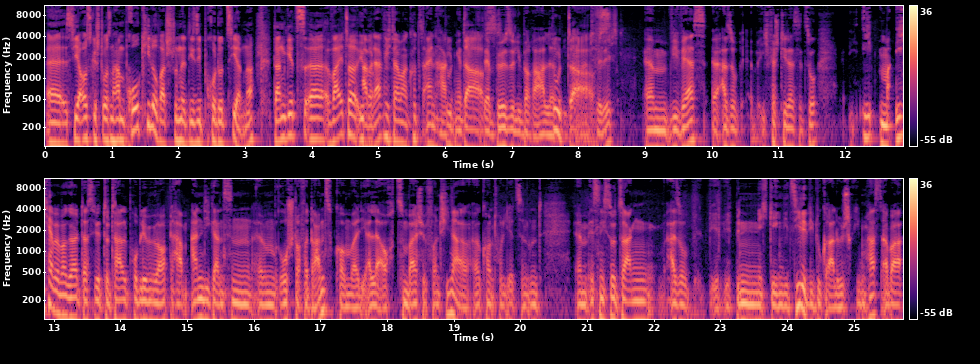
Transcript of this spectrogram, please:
äh, sie ausgestoßen haben pro Kilowattstunde, die sie produzieren. Dann geht's äh, weiter über. Aber darf ich da mal kurz einhaken? Du Jetzt darfst. Der böse Liberale. Du darfst. Natürlich. Ähm, wie wär's? Äh, also ich verstehe das jetzt so. Ich, ich habe immer gehört, dass wir totale Probleme überhaupt haben, an die ganzen ähm, Rohstoffe dranzukommen, weil die alle auch zum Beispiel von China äh, kontrolliert sind. Und ähm, ist nicht sozusagen, also ich bin nicht gegen die Ziele, die du gerade beschrieben hast, aber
